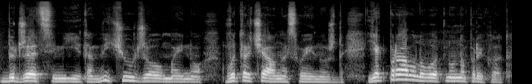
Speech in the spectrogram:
бюджет сім'ї, там, відчуджував майно, витрачав на свої нужди. Як правило, от, ну, наприклад,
